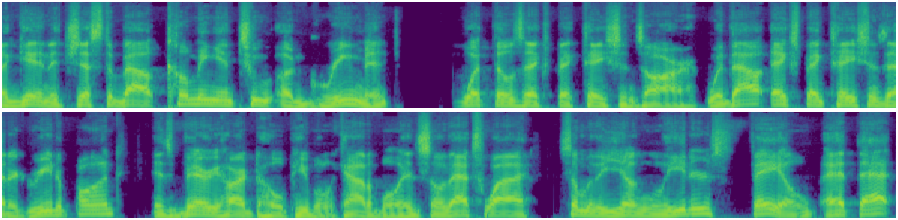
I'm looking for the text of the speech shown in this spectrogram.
again, it's just about coming into agreement what those expectations are. Without expectations that are agreed upon, it's very hard to hold people accountable. And so that's why some of the young leaders fail at that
